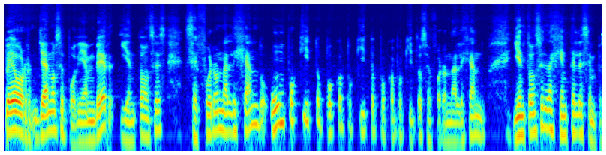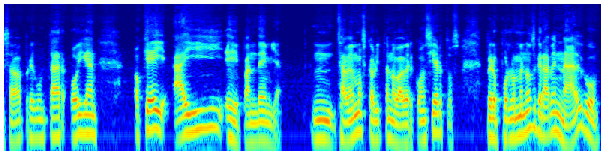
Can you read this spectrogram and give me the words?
peor, ya no se podían ver y entonces se fueron alejando un poquito, poco a poquito, poco a poquito se fueron alejando. Y entonces la gente les empezaba a preguntar, oigan, ok, hay eh, pandemia, mm, sabemos que ahorita no va a haber conciertos, pero por lo menos graben algo,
